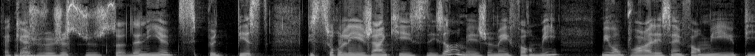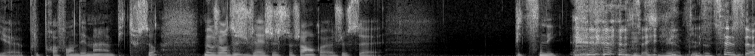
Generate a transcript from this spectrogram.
Fait que je veux juste, juste donner un petit peu de pistes. Puis sur les gens qui se disent, ah, mais je veux m'informer, mais ils vont pouvoir aller s'informer puis euh, plus profondément, puis tout ça. Mais aujourd'hui, je voulais juste, genre, euh, juste euh, pitiner. C'est ça.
